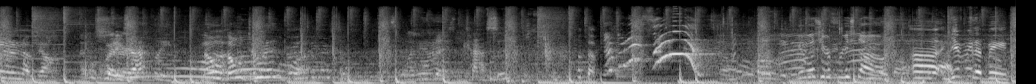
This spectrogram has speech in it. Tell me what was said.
no, no, no, don't. Exactly. No, don't do it. What the? Give us your freestyle. Uh, give me the beats.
